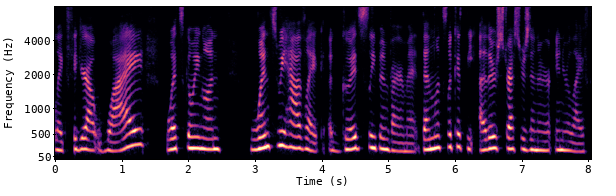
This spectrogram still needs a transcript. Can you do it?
like figure out why, what's going on. Once we have like a good sleep environment, then let's look at the other stressors in our in your life.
